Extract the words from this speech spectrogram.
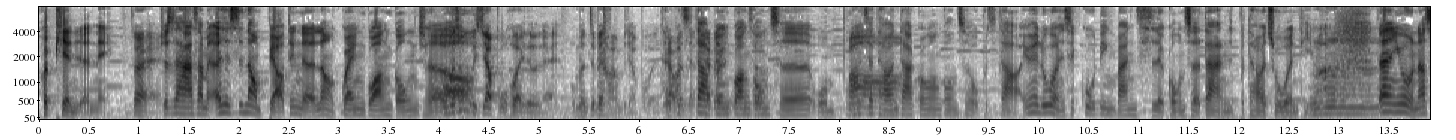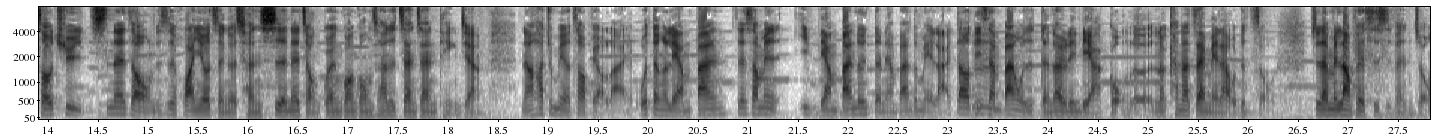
会骗人呢，对，就是它上面，而且是那种表定的那种观光公车，哦。我们是不是比较不会，对不对？我们这边好像比较不会。台湾搭观光公车，我们不会在台湾搭观光公车，我不知道。因为如果你是固定班次的公车，当然是不太会出问题嘛。嗯、但因为我那时候去是那种就是环游整个城市的那种观光公车，它是站站停这样，然后他就没有照表来。我等了两班，在上面一两班都等两班都没来，到第三班我就等到有点俩拱了，然后看他再没来我就走，就在那边浪费四十分钟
